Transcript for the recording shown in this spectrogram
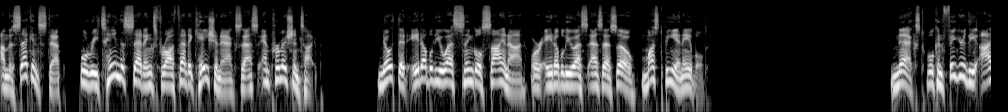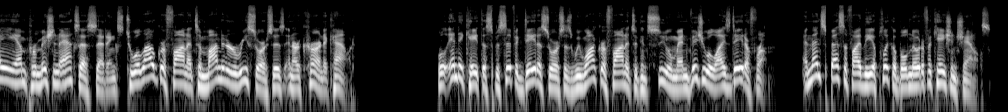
On the second step, we'll retain the settings for authentication access and permission type. Note that AWS Single Sign-On or AWS SSO must be enabled. Next, we'll configure the IAM permission access settings to allow Grafana to monitor resources in our current account. We'll indicate the specific data sources we want Grafana to consume and visualize data from, and then specify the applicable notification channels.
